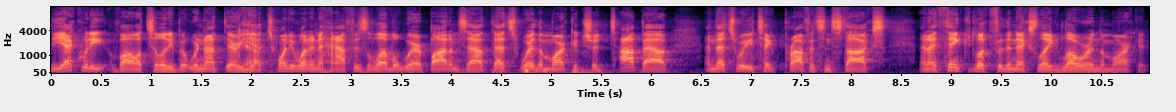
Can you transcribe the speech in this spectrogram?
the equity volatility, but we're not there yeah. yet. 21 and a half is the level where it bottoms out. That's where the market should top out, and that's where you take profits in stocks. And I think look for the next leg lower in the market.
